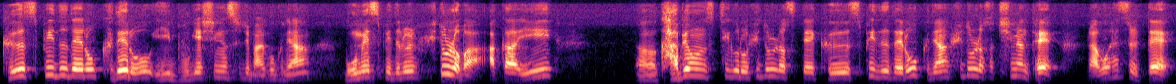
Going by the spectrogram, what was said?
그 스피드대로 그대로 이 무게 신경 쓰지 말고 그냥 몸의 스피드를 휘둘러봐. 아까 이 어, 가벼운 스틱으로 휘둘렀을 때 그 스피드대로 그냥 휘둘러서 치면 돼. 라고 했을 때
